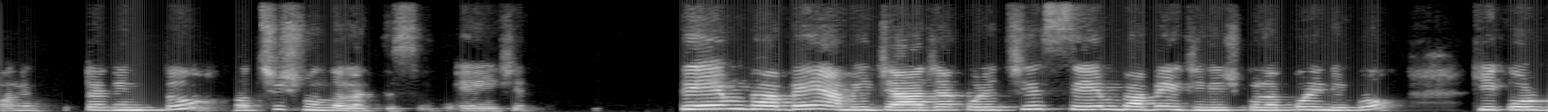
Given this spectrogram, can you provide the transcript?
অনেকটা কিন্তু হচ্ছে সুন্দর লাগতেছে এই যে সেম ভাবে আমি যা যা করেছি সেম ভাবে এই জিনিসগুলো করে নিব। কি করব?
